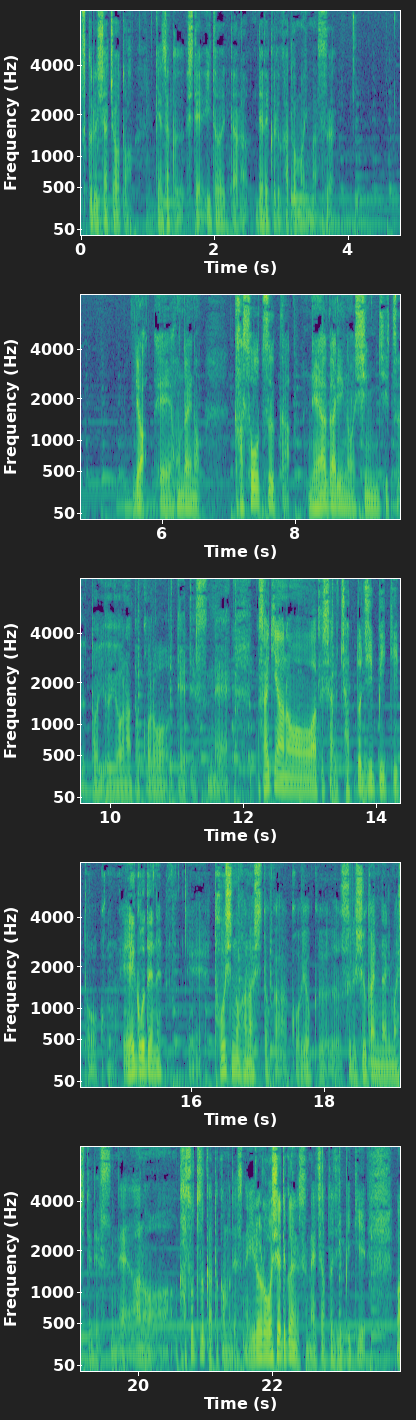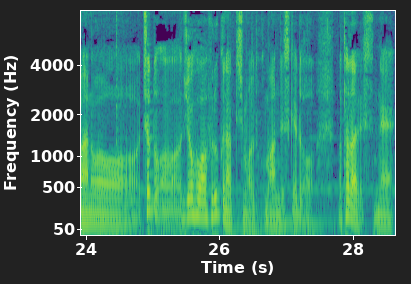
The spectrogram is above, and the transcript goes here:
作る社長と検索していただいたら出てくるかと思います。では、えー、本題の仮想通貨。値上がりの真実というようなところでですね最近あの私あのチャット GPT とこの英語でね、えー、投資の話とかこうよくする習慣になりましてですねあの仮想通貨とかもですねいろいろ教えてくれるんですよねチャット GPT、まあ、あのちょっと情報は古くなってしまうとこもあるんですけど、まあ、ただですね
